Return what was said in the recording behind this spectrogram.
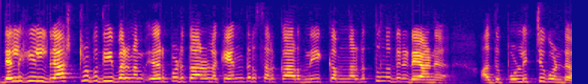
ഡൽഹിയിൽ രാഷ്ട്രപതി ഭരണം ഏർപ്പെടുത്താനുള്ള കേന്ദ്ര സർക്കാർ നീക്കം നടത്തുന്നതിനിടെയാണ് അത് പൊളിച്ചുകൊണ്ട്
